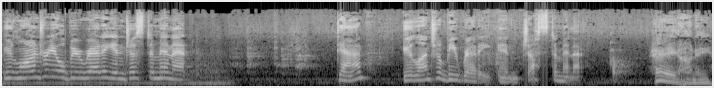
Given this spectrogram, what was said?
your laundry will be ready in just a minute. Dad, your lunch will be ready in just a minute. Hey, honey,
